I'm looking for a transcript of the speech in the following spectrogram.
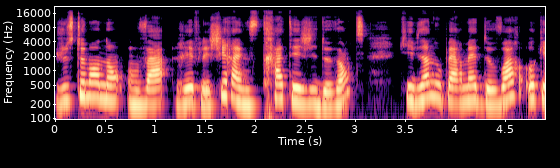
Justement non, on va réfléchir à une stratégie de vente qui vient nous permettre de voir ok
